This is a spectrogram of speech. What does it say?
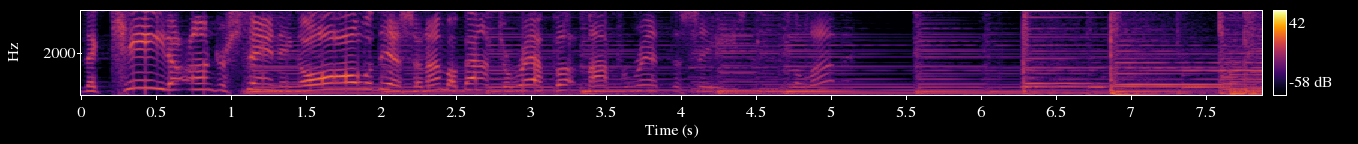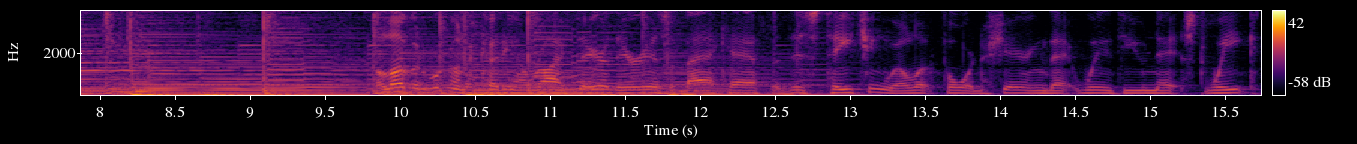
The key to understanding all of this, and I'm about to wrap up my parentheses. Beloved, Beloved, we're going to cut in right there. There is a back half of this teaching. We'll look forward to sharing that with you next week.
